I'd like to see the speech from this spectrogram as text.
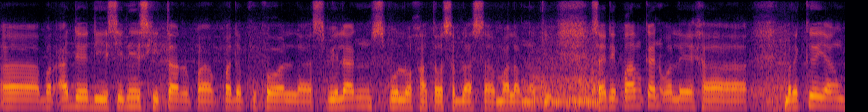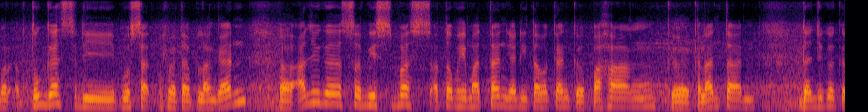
uh, berada di sini sekitar pada pukul uh, 9, 10 atau 11 malam nanti. Saya dipahamkan oleh uh, mereka yang bertugas di pusat perkhidmatan pelanggan uh, ada juga servis bas atau perkhidmatan yang ditawarkan ke Pahang, ke Kelantan Kelantan dan juga ke,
